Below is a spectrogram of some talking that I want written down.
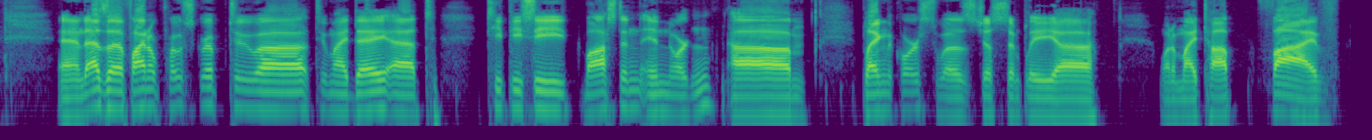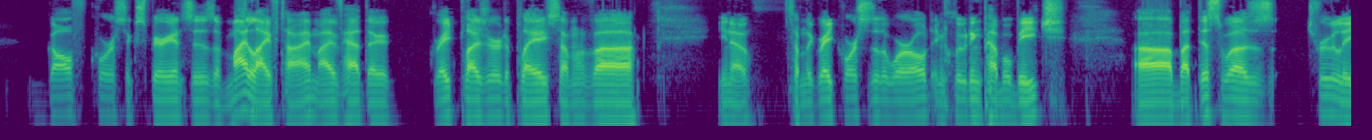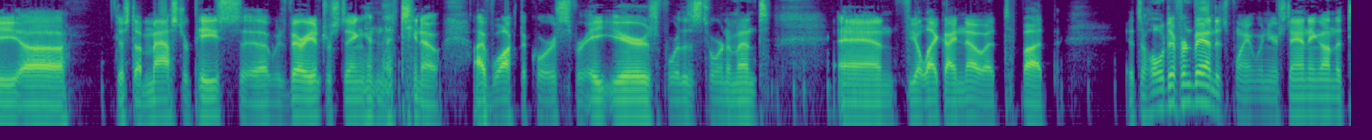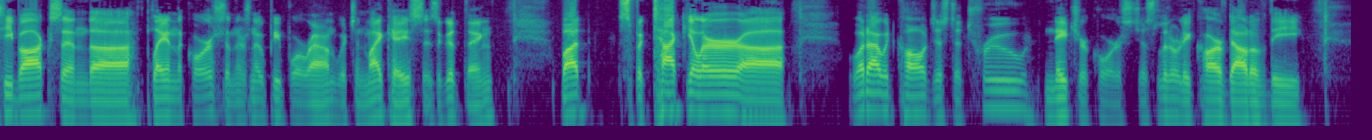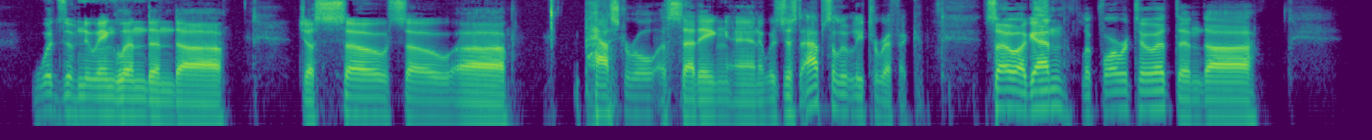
and as a final postscript to uh, to my day at TPC Boston in Norton, um, playing the course was just simply uh, one of my top five golf course experiences of my lifetime. I've had the great pleasure to play some of, uh, you know, some of the great courses of the world, including Pebble Beach. Uh, but this was truly uh, just a masterpiece. Uh, it was very interesting in that, you know, I've walked the course for eight years for this tournament and feel like I know it. But it's a whole different vantage point when you're standing on the tee box and uh, playing the course and there's no people around, which in my case is a good thing. But spectacular. Uh, what I would call just a true nature course, just literally carved out of the woods of New England and uh, just so, so uh, pastoral a setting. And it was just absolutely terrific. So, again, look forward to it. And uh,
